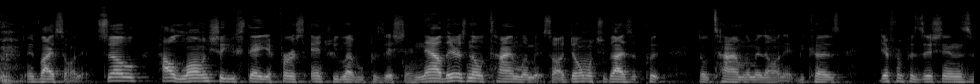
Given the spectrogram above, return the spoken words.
advice on it. So, how long should you stay at your first entry level position? Now, there's no time limit, so I don't want you guys to put no time limit on it because different positions,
